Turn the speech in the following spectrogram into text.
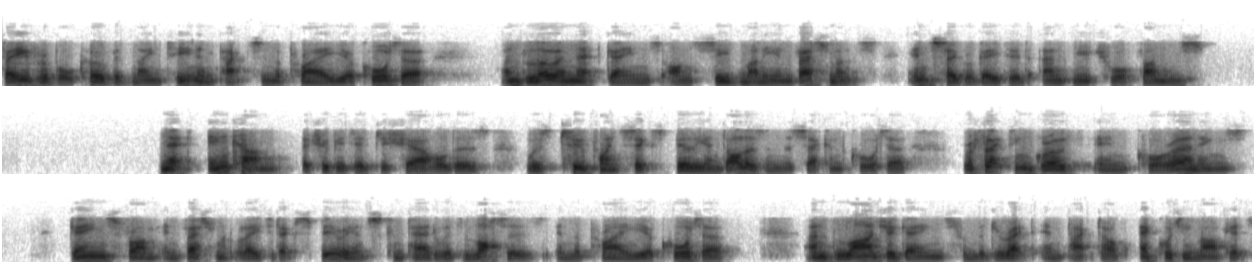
favorable COVID-19 impacts in the prior year quarter and lower net gains on seed money investments in segregated and mutual funds. Net income attributed to shareholders was $2.6 billion in the second quarter, reflecting growth in core earnings, gains from investment-related experience compared with losses in the prior year quarter, and larger gains from the direct impact of equity markets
